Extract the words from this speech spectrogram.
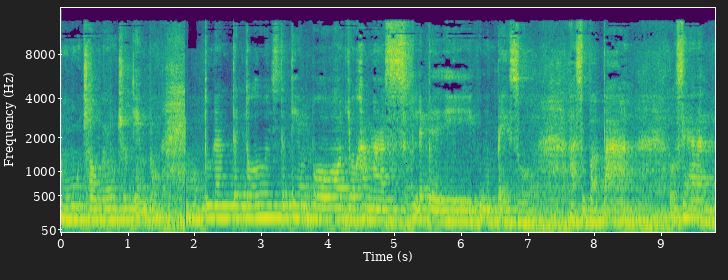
mucho, mucho tiempo. Durante todo este tiempo yo jamás le pedí un peso a su papá. O sea,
